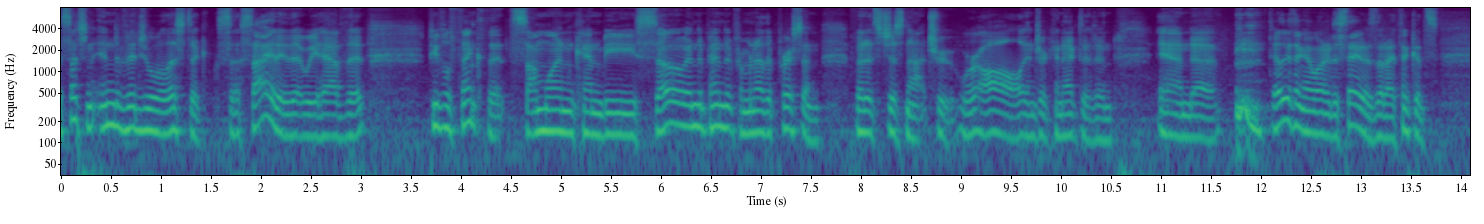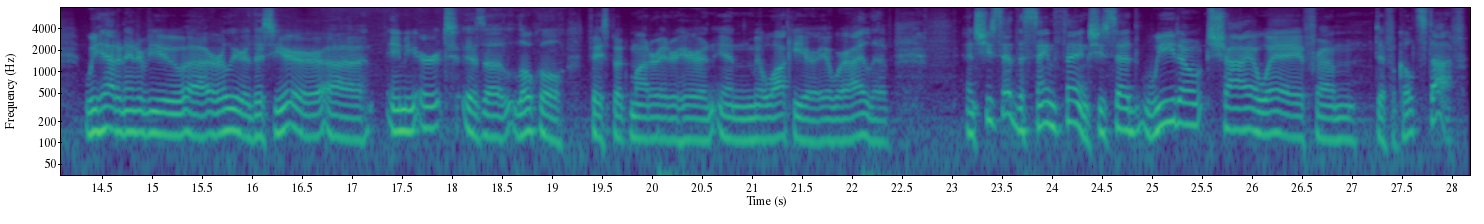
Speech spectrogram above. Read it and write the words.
It's such an individualistic society that we have that people think that someone can be so independent from another person, but it's just not true. We're all interconnected. And and uh, the other thing I wanted to say is that I think it's. We had an interview uh, earlier this year. Uh, Amy Ert is a local Facebook moderator here in, in Milwaukee area where I live. And she said the same thing. She said, We don't shy away from difficult stuff.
